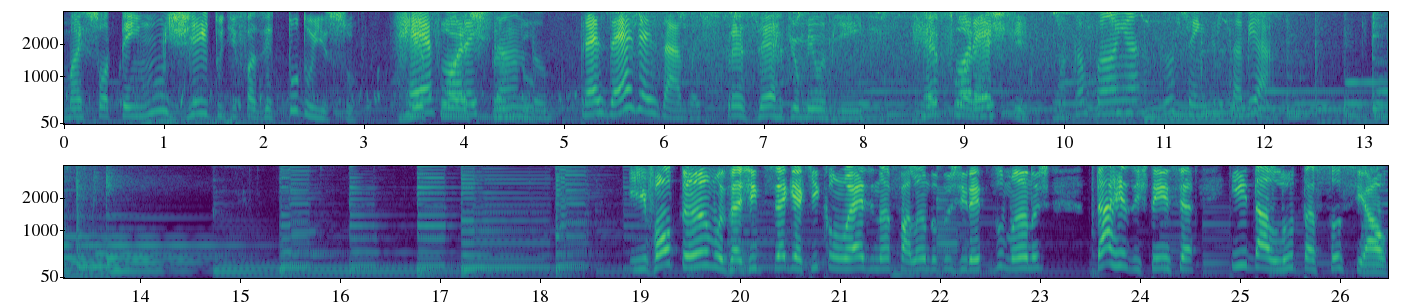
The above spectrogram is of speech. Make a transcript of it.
mas só tem um jeito de fazer tudo isso reflorestando. Preserve as águas. Preserve o meio ambiente. Refloreste. Uma campanha do Centro Sabiá. E voltamos, a gente segue aqui com o Edna falando dos direitos humanos, da resistência e da luta social.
